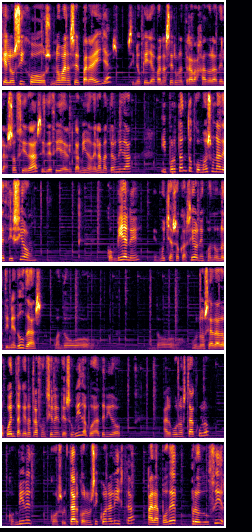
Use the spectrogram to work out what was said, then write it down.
que los hijos no van a ser para ellas, sino que ellas van a ser una trabajadora de la sociedad si deciden el camino de la maternidad, y por tanto, como es una decisión conviene en muchas ocasiones cuando uno tiene dudas, cuando, cuando uno se ha dado cuenta que en otras funciones de su vida pues ha tenido algún obstáculo, conviene consultar con un psicoanalista para poder producir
